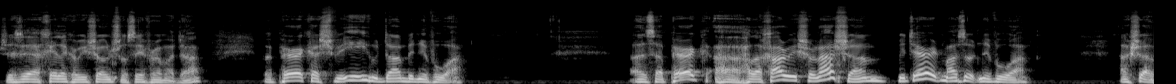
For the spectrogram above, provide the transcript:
שזה החלק הראשון של ספר המדע, בפרק השביעי הוא דן בנבואה. אז הפרק, ההלכה הראשונה שם מתארת מה זאת נבואה. עכשיו,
